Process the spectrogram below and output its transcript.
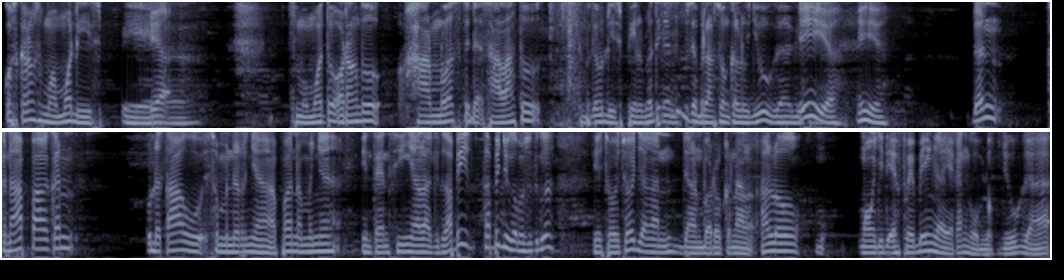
Kok sekarang semua mau di spill. Iya. Semua mau tuh orang tuh harmless tidak salah tuh tiba-tiba di spill. Berarti kan itu bisa berlangsung ke lu juga gitu. iya iya dan kenapa kan udah tahu sebenarnya apa namanya intensinya lah gitu tapi tapi juga maksud gue ya cowok-cowok jangan jangan baru kenal halo mau jadi FWB nggak ya kan goblok juga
